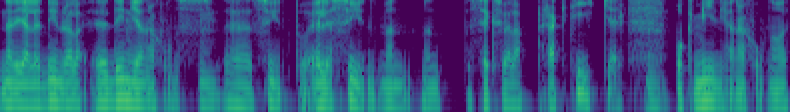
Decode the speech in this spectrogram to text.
när det gäller din, eh, din generations Mm. eh, syn på, eller syn, men, men sexuella praktiker Mm. och min generation. Och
